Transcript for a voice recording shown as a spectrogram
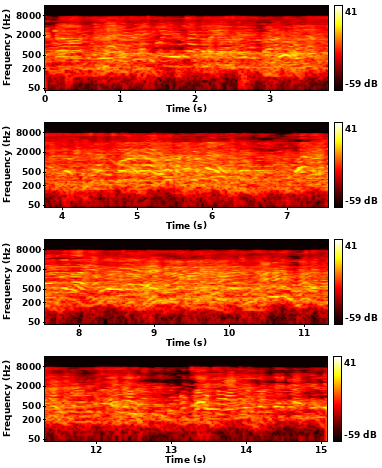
ఇక్కడ మొత్తం ఏడు వందల యాభై ఒకసారి ఎన్ని నీళ్ళు ఉంటే ఇక్కడ అన్ని నీళ్ళు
